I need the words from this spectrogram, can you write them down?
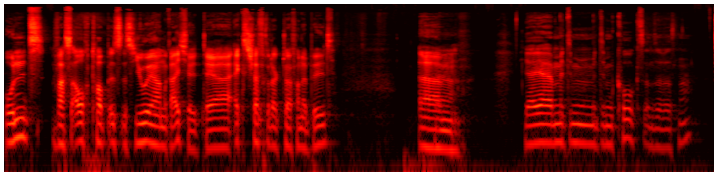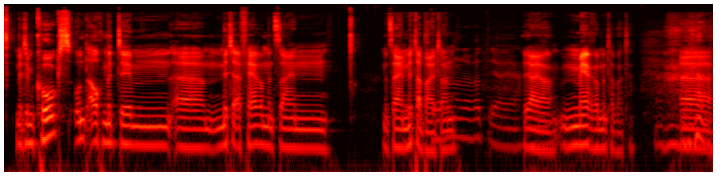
Und was auch top ist, ist Julian Reichelt, der Ex-Chefredakteur von der Bild. Ähm, Ja, ja, mit dem, mit dem Koks und sowas, ne? Mit dem Koks und auch mit dem ähm, mit der Affäre mit seinen mit seinen Mitarbeitern. Ja, ja. Ja, ja, mehrere Mitarbeiter. äh,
